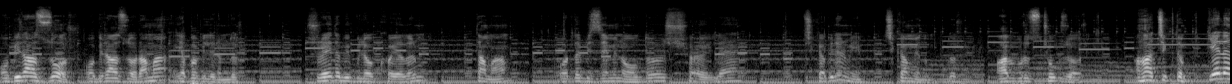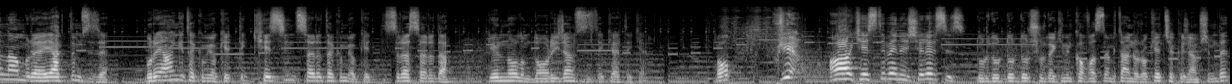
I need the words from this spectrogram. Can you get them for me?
O biraz zor. O biraz zor ama yapabilirim dur. Şuraya da bir blok koyalım. Tamam. Orada bir zemin oldu. Şöyle. Çıkabilir miyim? Çıkamıyordum. Dur. Abi burası çok zor. Aha çıktım. Gelin lan buraya yaktım size. Buraya hangi takım yok etti? Kesin sarı takım yok etti. Sıra sarıda. Gelin oğlum doğrayacağım sizi teker teker. Hop. Aa kesti beni şerefsiz. Dur dur dur dur şuradakinin kafasına bir tane roket çakacağım şimdi.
